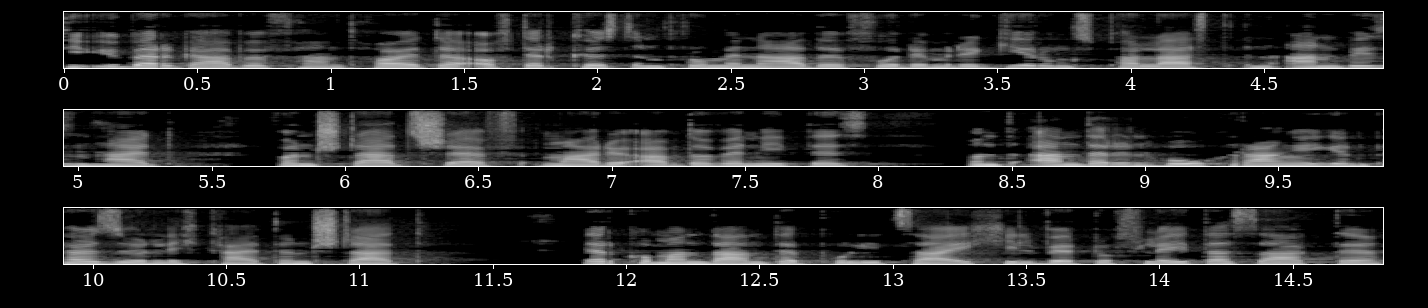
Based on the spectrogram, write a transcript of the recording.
Die Übergabe fand heute auf der Küstenpromenade vor dem Regierungspalast in Anwesenheit von Staatschef Mario Abdo Benitez und anderen hochrangigen Persönlichkeiten statt. Der Kommandant der Polizei Gilberto Fleitas sagte,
